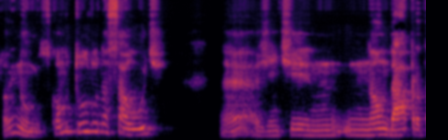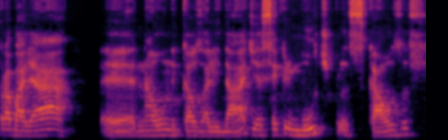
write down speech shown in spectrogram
são inúmeros. Como tudo na saúde, né, a gente não dá para trabalhar é, na unicausalidade, é sempre múltiplas causas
